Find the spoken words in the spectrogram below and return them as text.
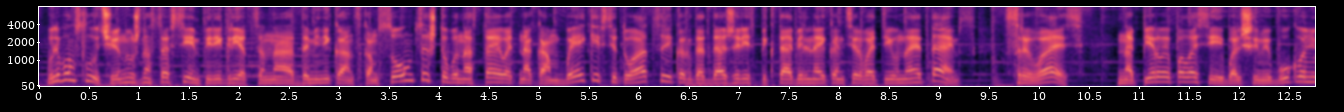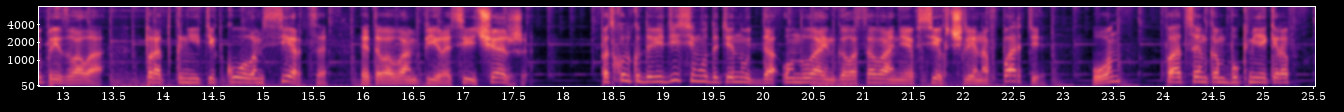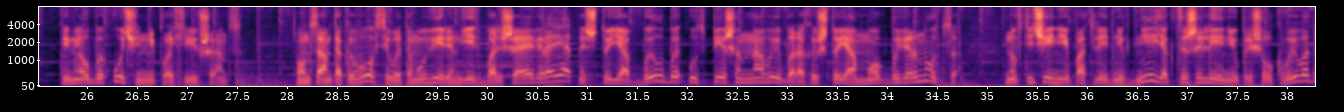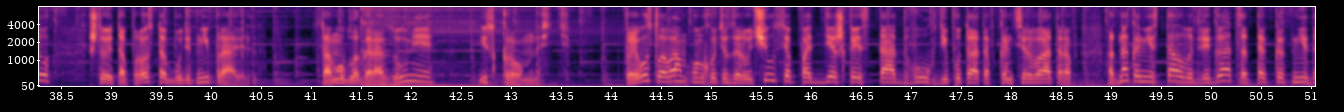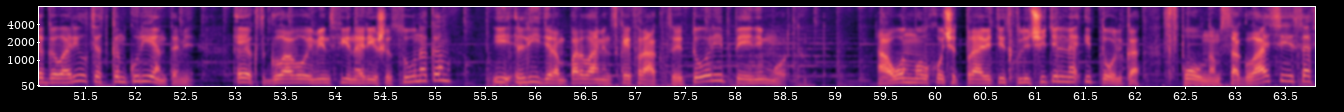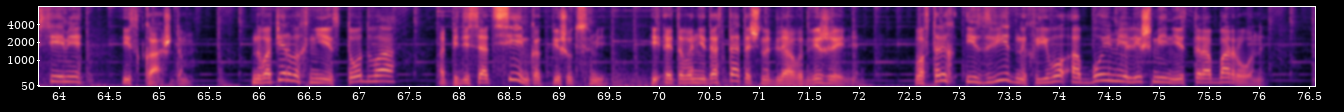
В любом случае, нужно совсем перегреться на доминиканском солнце, чтобы настаивать на камбэке в ситуации, когда даже респектабельная консервативная «Таймс», срываясь, на первой полосе и большими буквами призвала «Проткните колом сердце этого вампира сейчас же». Поскольку доведись ему дотянуть до онлайн-голосования всех членов партии, он, по оценкам букмекеров, имел бы очень неплохие шансы. Он сам так и вовсе в этом уверен. Есть большая вероятность, что я был бы успешен на выборах и что я мог бы вернуться. Но в течение последних дней я, к сожалению, пришел к выводу, что это просто будет неправильно. Тому благоразумие и скромность. По его словам, он хоть и заручился поддержкой 102 депутатов-консерваторов, однако не стал выдвигаться, так как не договорился с конкурентами – экс-главой Минфина Риши Сунаком и лидером парламентской фракции Тори Пенни Мортон. А он, мол, хочет править исключительно и только в полном согласии со всеми и с каждым. Ну, во-первых, не 102, а 57, как пишут СМИ. И этого недостаточно для выдвижения – во-вторых, из видных в его обойме лишь министр обороны.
